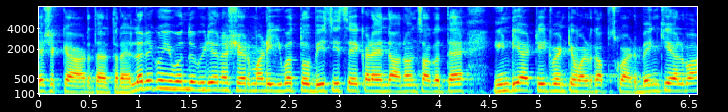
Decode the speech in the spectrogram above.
ದೇಶಕ್ಕೆ ಆಡ್ತಾ ಇರ್ತಾರೆ. ಎಲ್ಲರಿಗೂ ಈ ಒಂದು ವಿಡಿಯೋನ ಶೇರ್ ಮಾಡಿ. ಇವತ್ತು ಬಿ ಸಿ ಸಿ ಕಡೆಯಿಂದ ಅನೌನ್ಸ್ ಆಗುತ್ತೆ. India T twenty world cup squad ಬೆಂಕಿ ಅಲ್ವಾ?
